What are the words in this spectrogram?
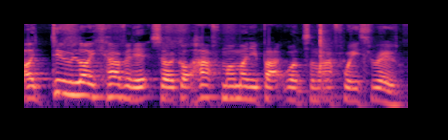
I do like having it, so I got half my money back once I'm halfway through.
